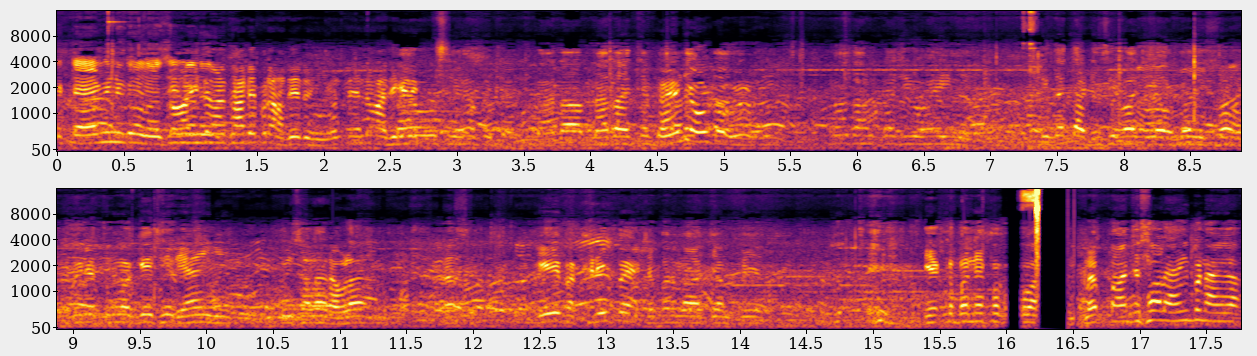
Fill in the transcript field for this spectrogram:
ਹੀ ਨਿਕਾਉਣਾ ਸੀ ਸਾਡੇ ਭਰਾ ਦੇ ਤੁਸੀਂ ਹੁਣ 3 ਵਜੇ ਮੈਂ ਤਾਂ ਮੈਂ ਤਾਂ ਇੱਥੇ ਬੈਠ ਜਾ ਚੋਣਾਂ ਦਾ ਹਲਕਾ ਜੀ ਉਹ ਹੈ ਹੀ ਨਹੀਂ। ਕਿਦਾਂ ਤੁਹਾਡੀ ਸੇਵਾ ਜੀ ਉਹਨਾਂ ਦੀ ਮੇਰੇ ਤੂੰ ਅੱਗੇ ਇੱਥੇ ਰਿਹਾ ਹੀ ਨਹੀਂ ਕੋਈ ਸਾਲਾ ਰੌਲਾ ਬਸ ਇਹ ਵੱਖਰੀ ਭੈਣ ਚ ਬਰਮਾਤ ਜੰਪੇ ਆ। ਇੱਕ ਬੰਨੇ ਭਗਵਾਨ। ਮੈਂ 5 ਸਾਲ ਐਂ ਹੀ ਬਣਾਇਆ।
